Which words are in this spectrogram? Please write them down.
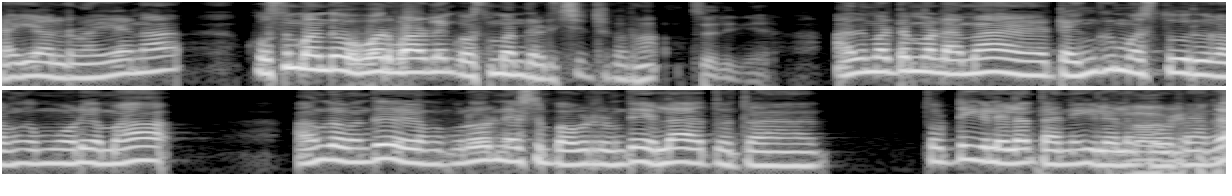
கையாளுறோம். ஏன்னா கொசு மருந்து ஒவ்வொரு வார்டிலையும் கொசு மருந்து அடிச்சிட்டு இருக்கிறோம். சரிங்க. அது மட்டும் இல்லாமல் டெங்கு மஸ்தூர் அவங்க மூலியமா அவங்க வந்து குளோரினேஷன் பவுடர் வந்து எல்லா தொட்டிகள் எல்லாம் தண்ணிகள் எல்லாம் போடுறாங்க.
